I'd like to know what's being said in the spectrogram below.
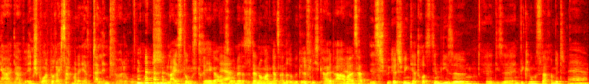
ja, da im Sportbereich sagt man dann eher so Talentförderung und Leistungsträger und ja. so. Ne? Das ist dann nochmal eine ganz andere Begrifflichkeit, aber ja. es, hat, es, es schwingt ja trotzdem diese, äh, diese Entwicklungssache mit. Ja,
